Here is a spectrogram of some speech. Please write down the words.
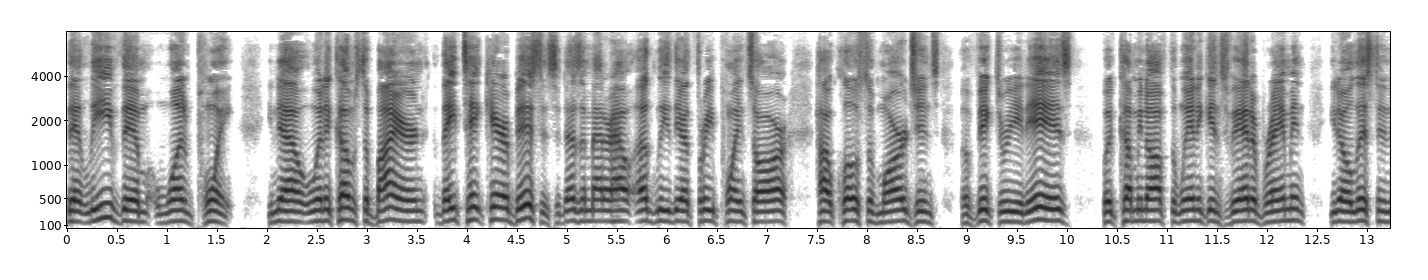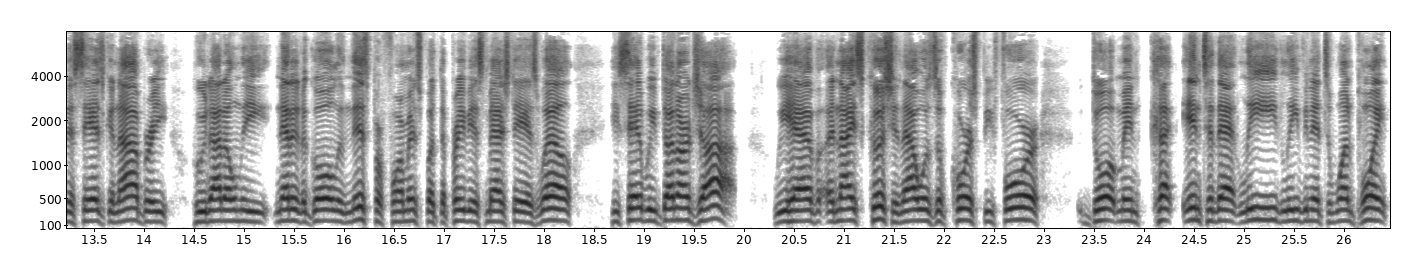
that leave them one point. You know, when it comes to Bayern, they take care of business. It doesn't matter how ugly their three points are, how close of margins of victory it is. But coming off the win against Werder Bremen, you know, listening to Serge Gnabry, who not only netted a goal in this performance, but the previous match day as well, he said, We've done our job we have a nice cushion. That was, of course, before Dortmund cut into that lead, leaving it to one point.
